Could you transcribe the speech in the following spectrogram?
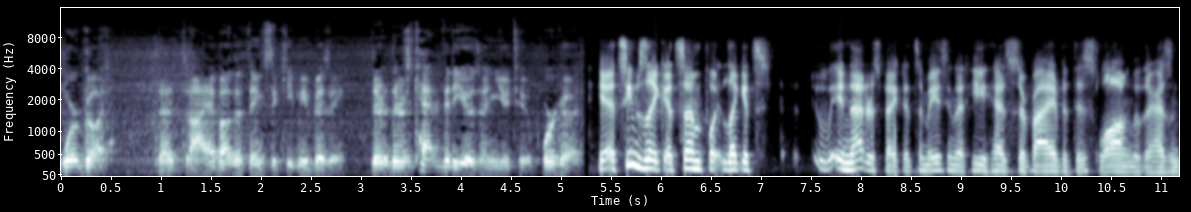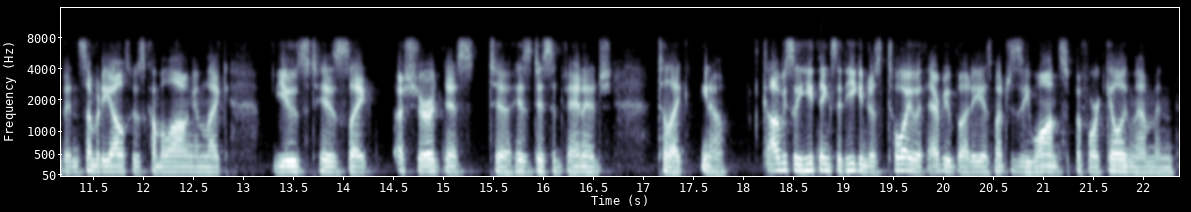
we're good. That I have other things to keep me busy. There, there's cat videos on YouTube. We're good. Yeah, it seems like at some point, like it's in that respect, it's amazing that he has survived this long. That there hasn't been somebody else who's come along and like used his like assuredness to his disadvantage to like you know obviously he thinks that he can just toy with everybody as much as he wants before killing them and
